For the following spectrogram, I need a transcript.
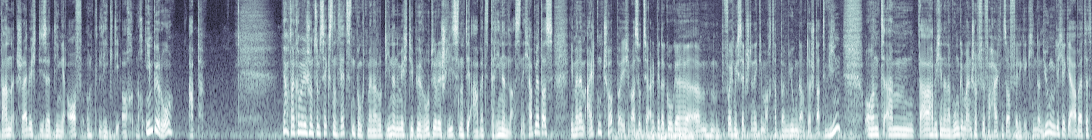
dann schreibe ich diese Dinge auf und lege die auch noch im Büro ab. Ja, dann kommen wir schon zum sechsten und letzten Punkt meiner Routine, nämlich die Bürotüre schließen und die Arbeit drinnen lassen. Ich habe mir das in meinem alten Job, ich war Sozialpädagoge, ähm, bevor ich mich selbstständig gemacht habe beim Jugendamt der Stadt Wien. Und ähm, da habe ich in einer Wohngemeinschaft für verhaltensauffällige Kinder und Jugendliche gearbeitet.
